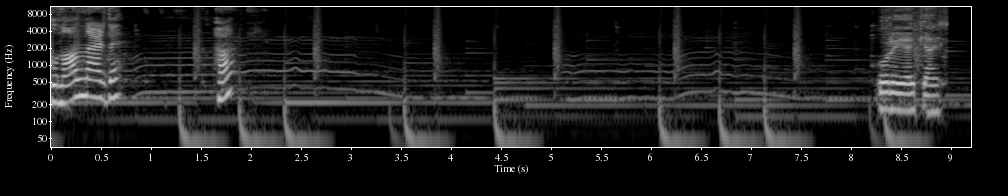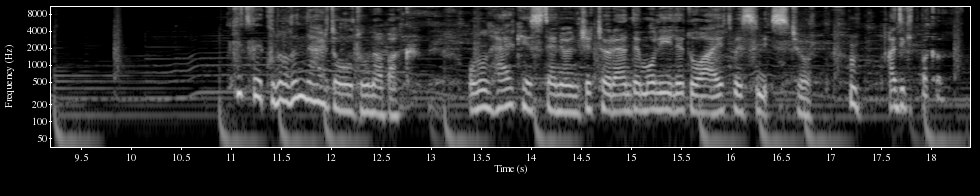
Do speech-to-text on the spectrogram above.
Kunal nerede? Ha? Buraya gel. Git ve Kunal'ın nerede olduğuna bak. Onun herkesten önce törende Molly ile dua etmesini istiyorum. Hadi git bakalım.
